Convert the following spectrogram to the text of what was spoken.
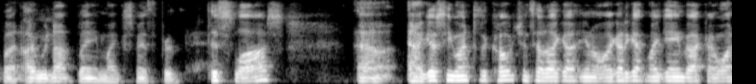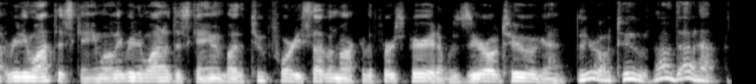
but I would not blame Mike Smith for this loss. Uh, and I guess he went to the coach and said, "I got, you know, I got to get my game back. I want, really want this game." Well, he really wanted this game, and by the 2:47 mark of the first period, it was 0-2 again. 0-2. How'd that happen?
